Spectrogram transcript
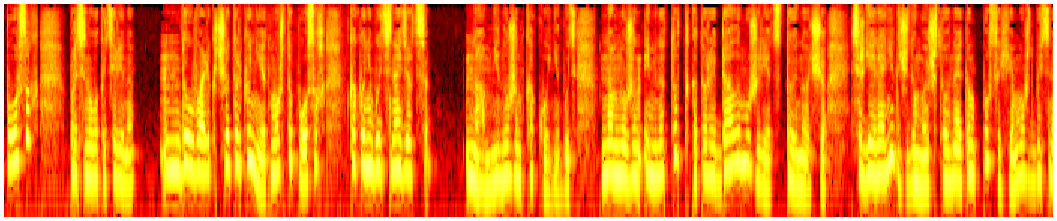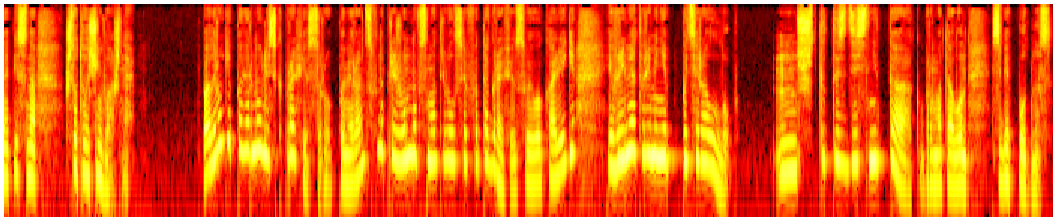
«Посох?» — протянула Катерина. «Да у Валька чего только нет, может, и посох какой-нибудь найдется». «Нам не нужен какой-нибудь, нам нужен именно тот, который дал ему жрец той ночью. Сергей Леонидович думает, что на этом посохе может быть написано что-то очень важное». Подруги повернулись к профессору. Померанцев напряженно всматривался в фотографию своего коллеги и время от времени потирал лоб. «Что-то здесь не так», — бормотал он себе под нос.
